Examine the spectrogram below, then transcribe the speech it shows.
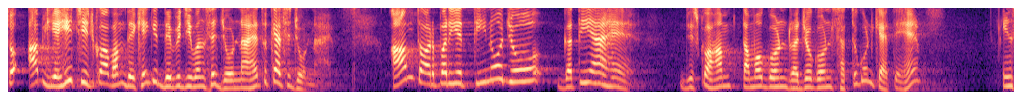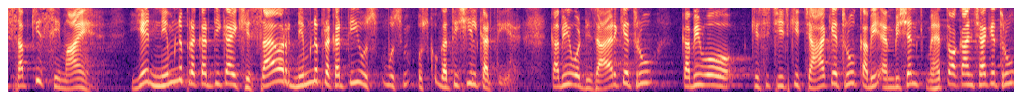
तो अब यही चीज़ को अब हम देखें कि दिव्य जीवन से जोड़ना है तो कैसे जोड़ना है? आमतौर पर ये तीनों जो गतियाँ हैं जिसको हम तमोगुण रजोगुण सत्वगुण कहते हैं इन सब की सीमाएँ हैं। ये निम्न प्रकृति का एक हिस्सा है और निम्न प्रकृति उस, उस उसको गतिशील करती है। कभी वो डिज़ायर के थ्रू कभी वो किसी चीज़ की चाह के थ्रू कभी एम्बिशन महत्वाकांक्षा के थ्रू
